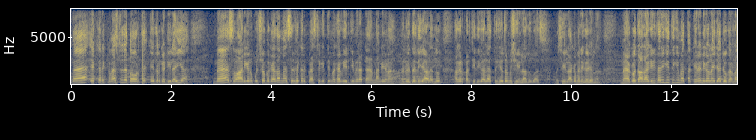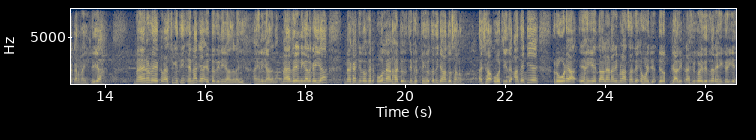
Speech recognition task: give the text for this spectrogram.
ਮੈਂ ਇੱਕ ਰਿਕਵੈਸਟ ਦੇ ਤੌਰ ਤੇ ਇਧਰ ਗੱਡੀ ਲਈ ਆ ਮੈਂ ਸਵਾਰੀਆਂ ਨੂੰ ਪੁੱਛੋ ਬਕਾਇਦਾ, ਮੈਂ ਸਿਰਫ ਇੱਕ ਰਿਕੁਐਸਟ ਕੀਤੀ, ਮੈਂ ਕਿਹਾ, ਵੀਰ ਜੀ, ਮੇਰਾ ਟਾਈਮ ਲੰਘ ਜਾਣਾ, ਮੈਨੂੰ ਇੱਧਰ ਦੀ ਜਾਣ ਦਿਓ ਅਗਰ ਪਰਚੀ ਦੀ ਗੱਲ ਹੈ, ਤੁਸੀਂ ਉਧਰ ਮਸ਼ੀਨ ਲਾ ਦਿਓ ਬਸ। ਮਸ਼ੀਨ ਲਾ ਕੇ ਮੈਂ ਨਿਕਲ ਜਾਣਾ ਮੈਂ ਕੋਈ ਦਾਦਾਗਿਰੀ ਤਾਂ ਨਹੀਂ ਕੀਤੀ ਕਿ ਮੈਂ ਧੱਕੇ ਨਾਲ ਨਿਕਲਣਾ ਜਾਂ ਜੋ ਕਰਨਾ ਕਰਨਾ ਹੀ, ਠੀਕ ਆ? ਮੈਂ ਇਹਨਾਂ ਨੂੰ ਇੱਕ ਰਿਕਵੈਸਟ ਕੀਤੀ, ਇਹਨਾਂ ਕਿਹਾ ਇੱਧਰ ਦੀ ਨਹੀਂ ਜਾਣ ਦੇਣਾ ਜੀ, ਅਸੀਂ ਨਹੀਂ ਜਾਣ ਦੇਣਾ। ਮੈਂ ਫਿਰ ਇੰਨੀ ਗੱਲ ਕਹੀ ਆ, ਮੈਂ ਕਿਹਾ ਜਦੋਂ ਫਿਰ ਉਹ ਲੈਣ ਸਾਡੀ ਦਿੱਤੀ, ਫਿਰ ਤੁਸੀਂ ਉੱਧਰ ਦੀ ਜਾਣ ਦਿਓ ਸਾਨੂੰ। ਅੱਛਾ, ਉਹ ਚੀਜ਼ ਆਂਦੇ ਕਿ ਇਹ ਰੋਡ ਆ, ਇਹ ਅਸੀਂ ਇਦਾਂ ਲੈਣਾ ਨਹੀਂ ਬਣਾ ਸਕਦੇ ਹੁਣ ਜ- ਜਦੋਂ ਜ਼ਿਆਦਾ ਟ੍ਰੈਫਿਕ ਹੋਏ ਸੀ ਤੇ ਫਿਰ ਅਸੀਂ ਕਰੀਏ।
